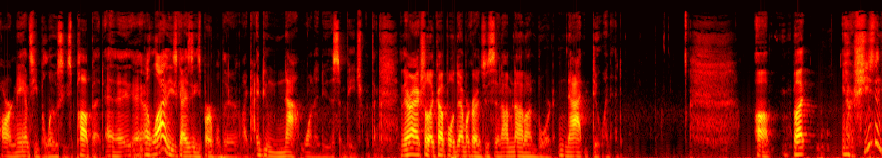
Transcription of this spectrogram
are Nancy Pelosi's puppet. And, and a lot of these guys, these purple, they're like, I do not want to do this impeachment thing. And there are actually a couple of Democrats who said, I'm not on board, not doing it. Uh, but you know, she's in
